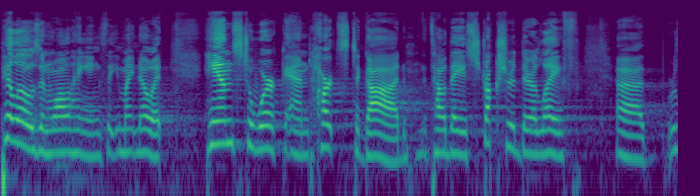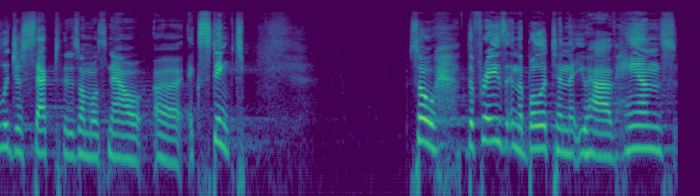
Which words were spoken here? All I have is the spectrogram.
pillows and wall hangings that you might know it hands to work and hearts to God. It's how they structured their life, uh, religious sect that is almost now uh, extinct. So, the phrase in the bulletin that you have, hands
